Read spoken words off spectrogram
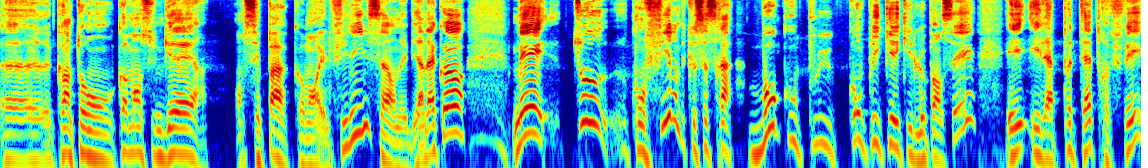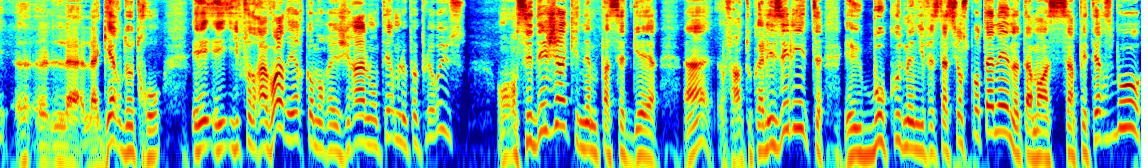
euh, quand on commence une guerre, on ne sait pas comment elle finit, ça on est bien d'accord, mais tout confirme que ce sera beaucoup plus compliqué qu'il le pensait, et il a peut-être fait euh, la, guerre de trop. Et il faudra voir d'ailleurs comment réagira à long terme le peuple russe. On sait déjà qu'ils n'aiment pas cette guerre. Hein enfin, en tout cas, les élites. Il y a eu beaucoup de manifestations spontanées, notamment à Saint-Pétersbourg.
